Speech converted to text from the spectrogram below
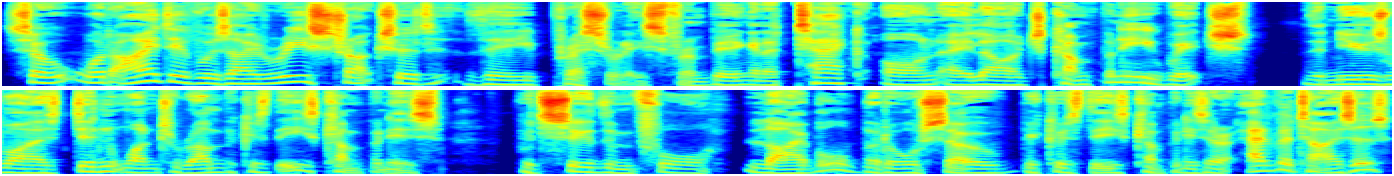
So what I did was I restructured the press release from being an attack on a large company, which the newswires didn't want to run because these companies would sue them for libel, but also because these companies are advertisers,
